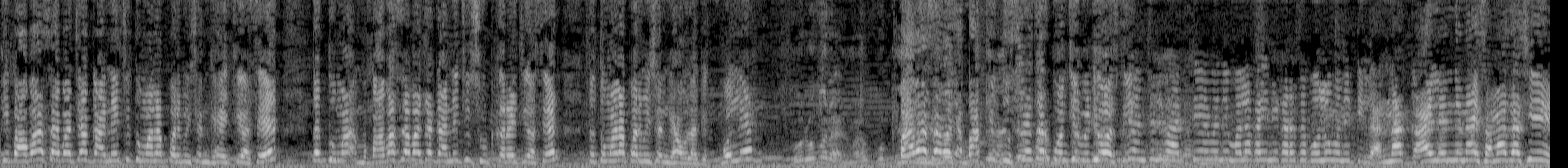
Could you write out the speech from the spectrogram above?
की बाबासाहेबाच्या गाण्याची तुम्हाला परमिशन घ्यायची असेल तर तुम्हाला बाबासाहेबाच्या गाण्याची शूट करायची असेल तर तुम्हाला परमिशन घ्यावं लागेल. बोलले? बरोबर आहे बाबासाहेबाच्या बाकी दुसरे जर कोणते व्हिडिओ असतील? अंजली भारती आहे म्हणे मला काही नाही करायचं बोलू म्हणे तिला. त्यांना काय लेनदेन आहे समाजाशी?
